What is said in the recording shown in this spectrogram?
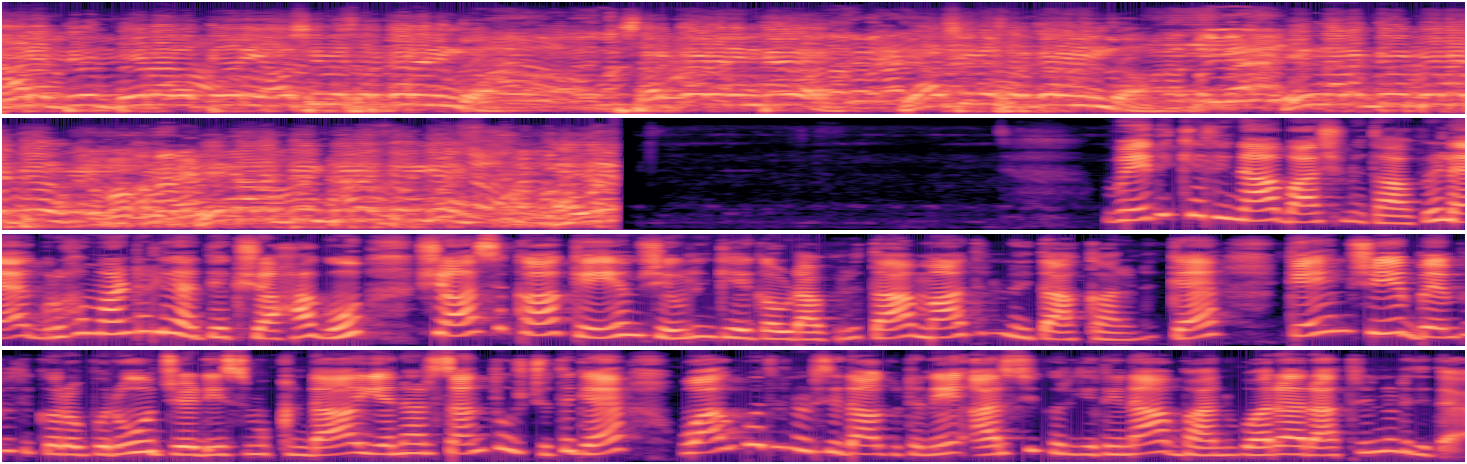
ನಾಲ್ಕು ದಿನದ ಬೇಲಾಗುತ್ತೆ ಹೇಳಿ ಯಾವ ಸೀಮೆ ಸರ್ಕಾರ ನಿಮ್ದು? ಸರ್ಕಾರ ನಿಮ್ದಿದೆ ಯಾವ ಸೀಮೆ ಸರ್ಕಾರ ನಿಮ್ದು? ಹೆಂಗ್ ನಾಲ್ಕು ದಿನ ಬೇಲಾಯ್ತು? ಹೆಂಗ್ ನಾಲ್ಕು ದಿನ ಬೇಲಾಯ್ತು ಹಂಗೆ? ವೇದಿಕೆಯಲ್ಲಿನ ಭಾಷಣದ ವೇಳೆ ಗೃಹ ಮಂಡಳಿ ಅಧ್ಯಕ್ಷ ಹಾಗೂ ಶಾಸಕ ಕೆಎಂ ಶಿವಲಿಂಗೇಗೌಡ ವಿರುದ್ಧ ಮಾತನಾಡಿದ ಕಾರಣಕ್ಕೆ ಕೆಎಂಸಿ ಬೆಂಬಲಿಗರೊಬ್ಬರು ಜೆಡಿಎಸ್ ಮುಖಂಡ ಎನ್ಆರ್ ಸಂತೋಷ್ ಜೊತೆಗೆ ವಾಗ್ವಾದ ನಡೆಸಿದ ಘಟನೆ ಅರಸೀಕೆರೆಯಲ್ಲಿನ ಭಾನುವಾರ ರಾತ್ರಿ ನಡೆದಿದೆ.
